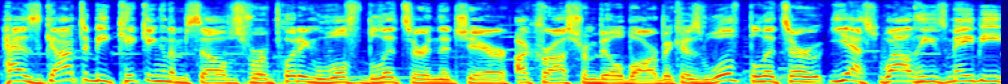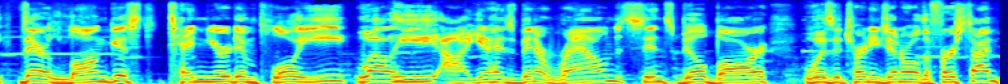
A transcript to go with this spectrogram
has got to be kicking themselves for putting Wolf Blitzer in the chair across from Bill Barr because Wolf Blitzer, yes, while he's maybe their longest tenured employee, while he uh, you know, has been around since Bill Barr was Attorney General the first time,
